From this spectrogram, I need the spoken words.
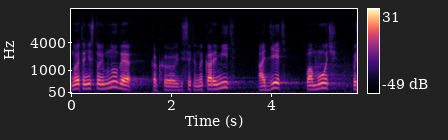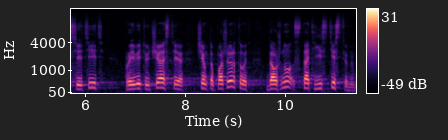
Но это не столь многое, как э, действительно накормить, одеть, помочь, посетить, проявить участие, чем-то пожертвовать, должно стать естественным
